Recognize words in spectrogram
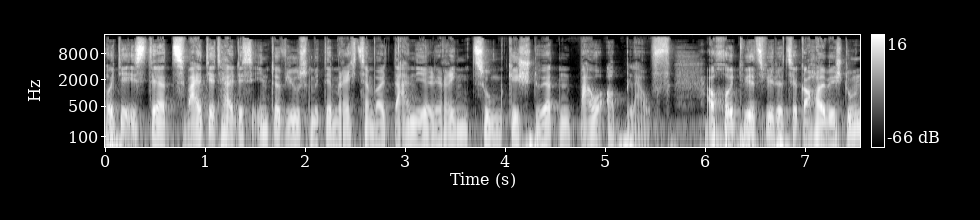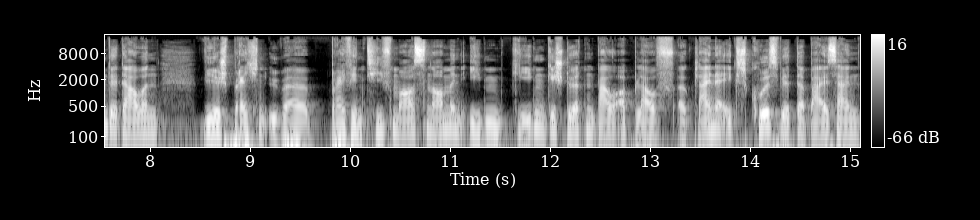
Heute ist der zweite Teil des Interviews mit dem Rechtsanwalt Daniel Ring zum gestörten Bauablauf. Auch heute wird es wieder circa eine halbe Stunde dauern. Wir sprechen über Präventivmaßnahmen eben gegen gestörten Bauablauf. Ein kleiner Exkurs wird dabei sein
